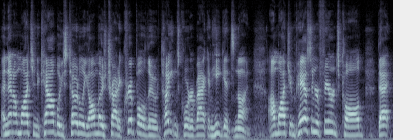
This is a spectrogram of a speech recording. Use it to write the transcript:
and then I'm watching the Cowboys totally almost try to cripple the Titans quarterback, and he gets none. I'm watching pass interference called that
